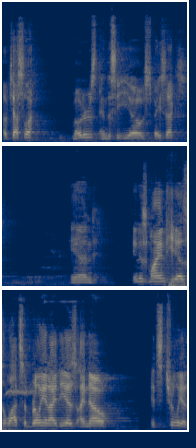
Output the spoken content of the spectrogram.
of Tesla Motors and the CEO of SpaceX. And in his mind, he has lots of brilliant ideas. I know it's truly an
